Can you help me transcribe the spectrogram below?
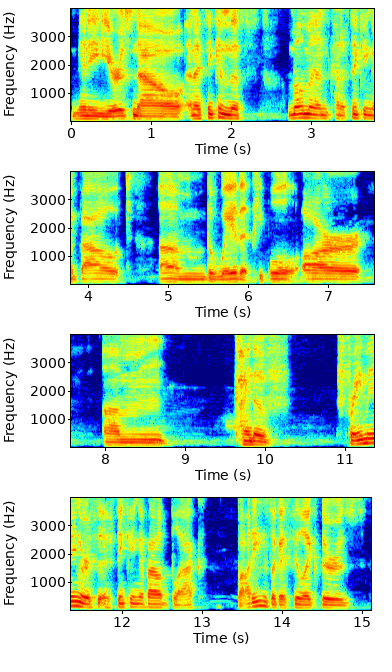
many years now, and I think in this moment, kind of thinking about um, the way that people are um, kind of framing or th- thinking about black bodies like i feel like there's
